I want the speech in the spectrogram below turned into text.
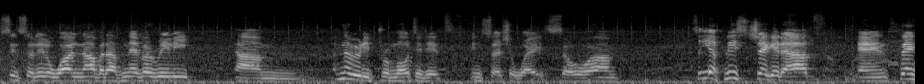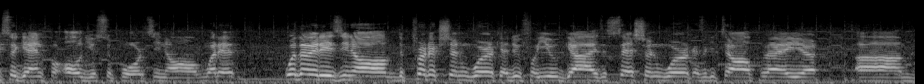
since a little while now, but I've never really, um, I've never really promoted it in such a way. So, um, so yeah, please check it out. And thanks again for all your support. You know, what it, whether it is, you know, the production work I do for you guys, the session work as a guitar player, um,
